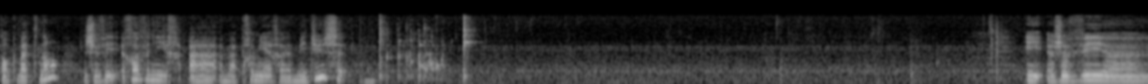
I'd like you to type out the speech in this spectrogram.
Donc maintenant, je vais revenir à ma première euh, méduse. Et je vais, euh,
